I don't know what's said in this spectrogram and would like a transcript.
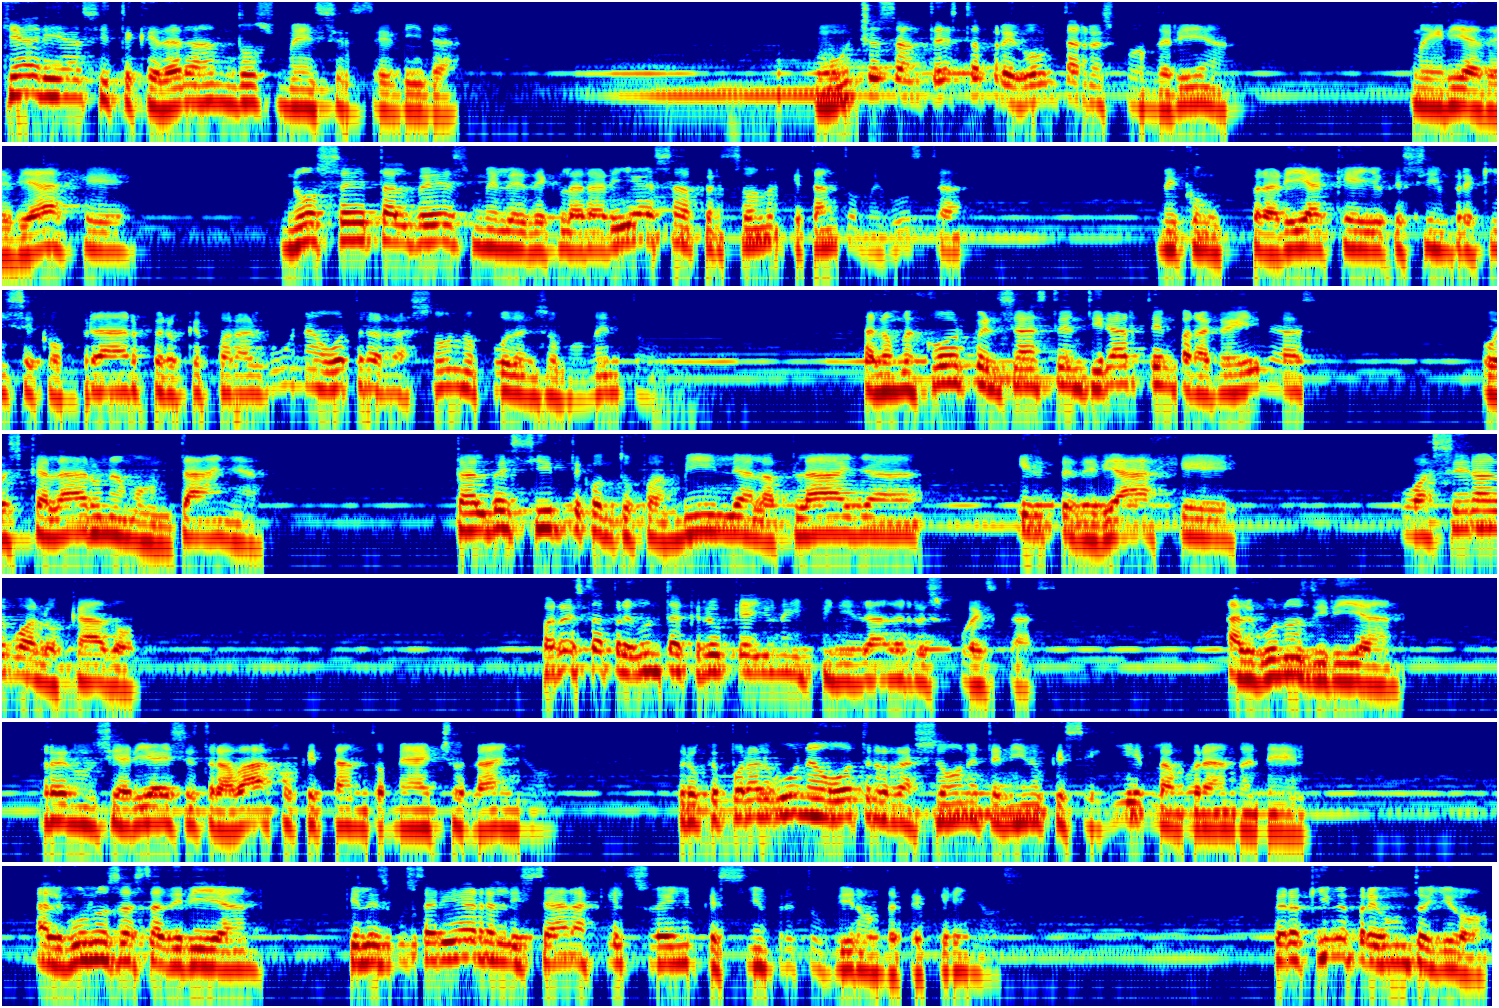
¿Qué harías si te quedaran dos meses de vida? Muchos ante esta pregunta responderían, me iría de viaje, no sé, tal vez me le declararía a esa persona que tanto me gusta, me compraría aquello que siempre quise comprar, pero que por alguna otra razón no pude en su momento. A lo mejor pensaste en tirarte en paracaídas o escalar una montaña. Tal vez irte con tu familia a la playa, irte de viaje o hacer algo alocado. Para esta pregunta creo que hay una infinidad de respuestas. Algunos dirían, renunciaría a ese trabajo que tanto me ha hecho daño, pero que por alguna u otra razón he tenido que seguir laborando en él. Algunos hasta dirían que les gustaría realizar aquel sueño que siempre tuvieron de pequeños. Pero aquí me pregunto yo,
